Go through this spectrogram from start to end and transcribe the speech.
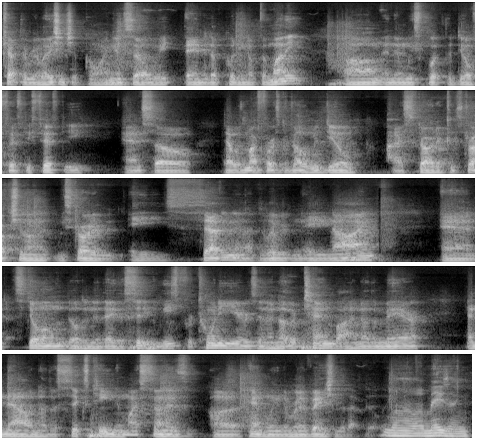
kept the relationship going, and so we they ended up putting up the money, um, and then we split the deal 50-50. and so that was my first development deal I started construction on it. We started in 87 and I delivered in 89 and still own the building today. The city leased for 20 years and another 10 by another mayor. and now another 16, and my son is uh, handling the renovation of that building. Wow, amazing.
